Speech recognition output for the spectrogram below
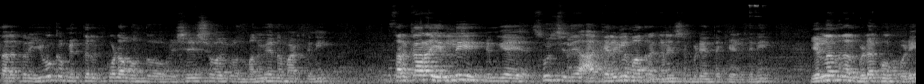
ತಾಲೂಕಿನ ಯುವಕ ಮಿತ್ರರಿಗೆ ಕೂಡ ಒಂದು ವಿಶೇಷವಾಗಿ ಒಂದು ಮನವಿಯನ್ನು ಮಾಡ್ತೀನಿ. ಸರ್ಕಾರ ಎಲ್ಲಿ ನಿಮಗೆ ಸೂಚಿಸಿದೆ ಆ ಕೆರೆಗಳು ಮಾತ್ರ ಗಣೇಶ ಬಿಡಿ ಅಂತ ಕೇಳ್ತೀನಿ. ಎಲ್ಲಂದ್ರೆ ನಾನು ಬಿಡಕ್ಕೆ ಹೋಗ್ಬೇಡಿ.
